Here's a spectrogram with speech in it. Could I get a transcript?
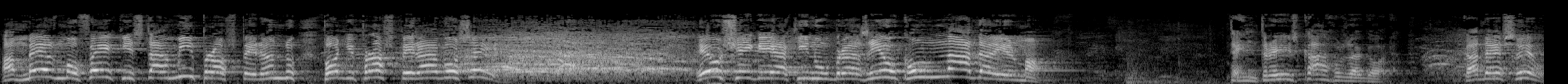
A mesma fé que está me prosperando pode prosperar você. Eu cheguei aqui no Brasil com nada, irmão. Tem três carros agora. Cadê seu?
